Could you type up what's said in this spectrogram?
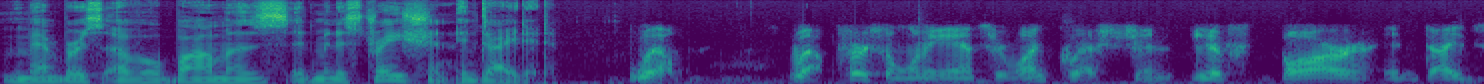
members of Obama's administration indicted? Well, well, first of all, let me answer one question. If Barr indicts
